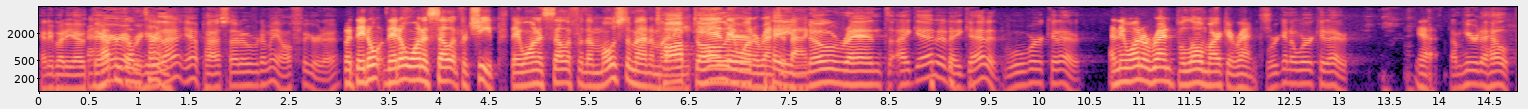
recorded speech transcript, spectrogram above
anybody out That there ever the hear that? Yeah, pass that over to me. I'll figure it out. But they don't they don't want to sell it for cheap. They want to sell it for the most amount of money, Top dollar, and they want to rent pay it back, no rent. I get it. I get it. We'll work it out. and they want to rent below market rent. We're gonna work it out. Yeah. I'm here to help.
